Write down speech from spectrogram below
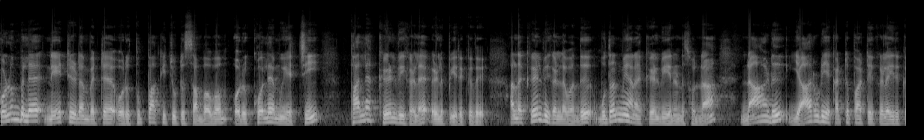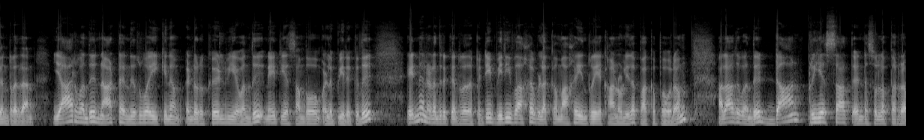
கொழும்பில் நேற்று இடம்பெற்ற ஒரு துப்பாக்கிச்சூட்டு சம்பவம் ஒரு கொலை முயற்சி பல கேள்விகளை எழுப்பியிருக்குது. அந்த கேள்விகளில் வந்து முதன்மையான கேள்வி என்னென்னு சொன்னால் நாடு யாருடைய கட்டுப்பாட்டுகளை இருக்கின்றதான் யார் வந்து நாட்டை நிர்வகிக்கணும் என்ற ஒரு கேள்வியை வந்து நேற்றைய சம்பவம் எழுப்பியிருக்குது. என்ன நடந்திருக்கின்றதை பற்றி விரிவாக விளக்கமாக இன்றைய காணொளியில் பார்க்க போகிறோம் அதாவது வந்து டான் பிரியசாத் என்று சொல்லப்படுற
